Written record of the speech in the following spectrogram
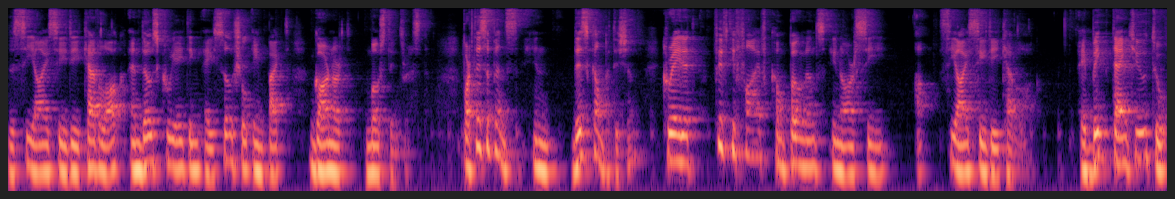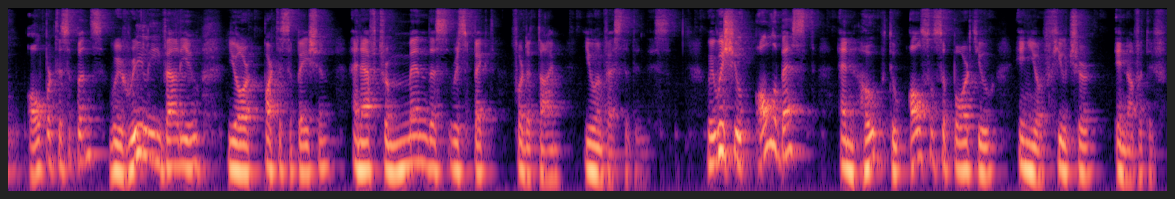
the CI CD catalog, and those creating a social impact garnered most interest. Participants in this competition created 55 components in our CI uh, CD catalog. A big thank you to all participants. We really value your participation and have tremendous respect for the time you invested in this. We wish you all the best and hope to also support you in your future innovative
